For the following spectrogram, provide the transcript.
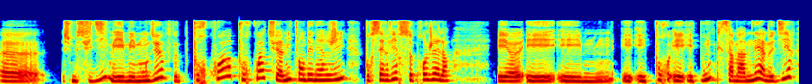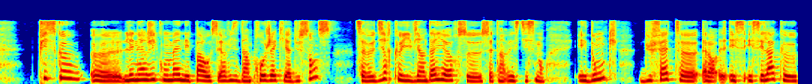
je me suis dit, mais, mais mon Dieu, pourquoi, pourquoi tu as mis tant d'énergie pour servir ce projet-là? Et, et, et, et, pour, et, donc, ça m'a amené à me dire, puisque l'énergie qu'on met n'est pas au service d'un projet qui a du sens, ça veut dire qu'il vient d'ailleurs cet investissement. Et donc, du fait, euh, alors, et c'est là que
